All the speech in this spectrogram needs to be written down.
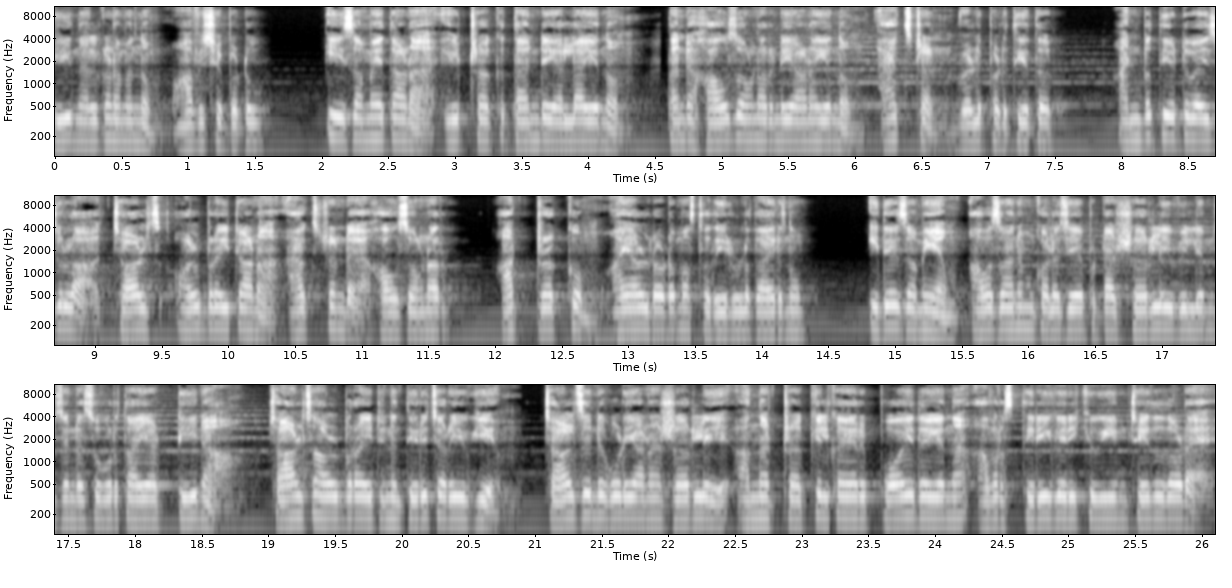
കീ നൽകണമെന്നും ആവശ്യപ്പെട്ടു. ഈ സമയത്താണ് ഈ ട്രക്ക് തന്റെയല്ല എന്നും തന്റെ ഹൗസ് ഓണറിന്റെയാണ് എന്നും ആക്സ്റ്റൺ വെളിപ്പെടുത്തിയത്. അൻപത്തിയെട്ട് വയസ്സുള്ള ചാൾസ് ഓൾബ്രൈറ്റ് ആണ് ആക്സ്റ്റന്റെ ഹൗസ് ഓണർ. ആ ട്രക്കും അയാളുടെ ഉടമസ്ഥതയിലുള്ളതായിരുന്നു. ഇതേ സമയം അവസാനം കൊല ചെയ്യപ്പെട്ട ഷെർലി വില്യംസിന്റെ സുഹൃത്തായ ടീന ചാൾസ് ഓൾബ്രൈറ്റിനെ തിരിച്ചറിയുകയും ചാൾസിന്റെ കൂടെയാണ് ഷെർലി അന്ന് ട്രക്കിൽ കയറി പോയത് എന്ന് അവർ സ്ഥിരീകരിക്കുകയും ചെയ്തതോടെ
